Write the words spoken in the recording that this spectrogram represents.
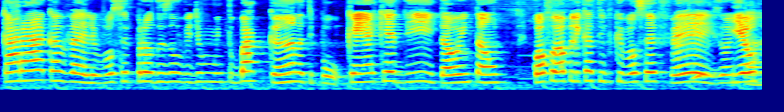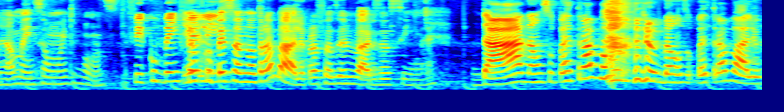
Caraca, velho, você produz um vídeo muito bacana, tipo, quem é que edita? Ou então, qual foi o aplicativo que você fez? Ou, e eu Realmente são muito bons. fico bem E eu feliz. fico pensando no trabalho pra fazer vários assim, né? Dá, dá um super trabalho, dá um super trabalho.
